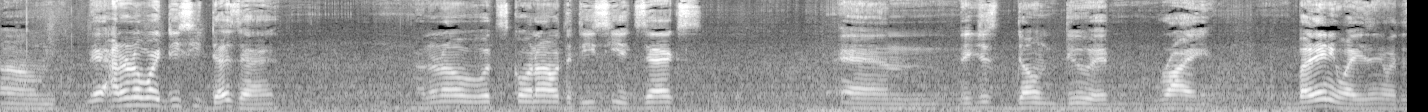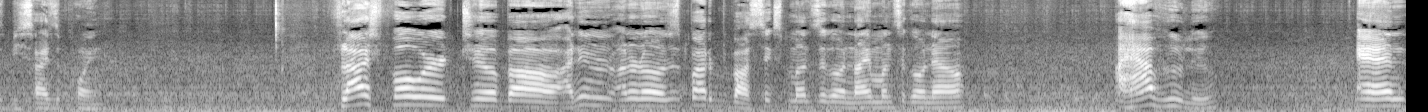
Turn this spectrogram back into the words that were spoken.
Um, I don't know why DC does that. I don't know what's going on with the DC execs, and they just don't do it right. But anyways, anyway, that's besides the point. Flash forward to about I didn't I don't know this is about about six months ago, nine months ago now. I have Hulu, and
